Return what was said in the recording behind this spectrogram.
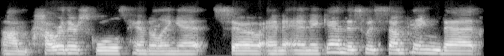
um, how are their schools handling it? So and and again, this was something that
